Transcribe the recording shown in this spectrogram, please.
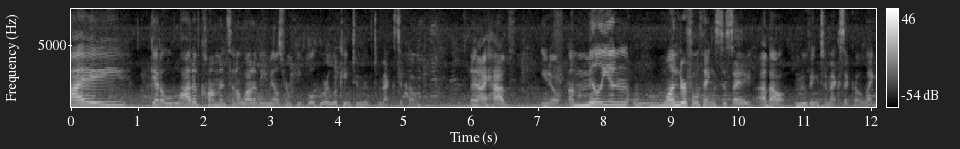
I get a lot of comments and a lot of emails from people who are looking to move to Mexico, and I have, you know, a million wonderful things to say about moving to Mexico. Like,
